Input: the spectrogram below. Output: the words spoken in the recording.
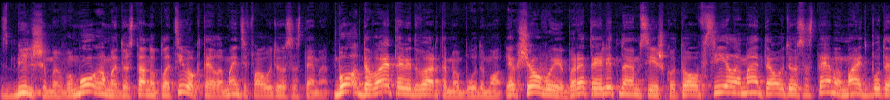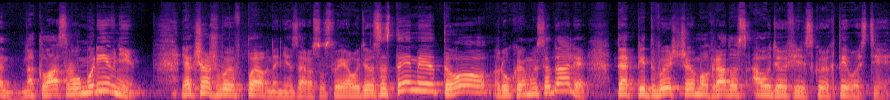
з більшими вимогами до стану платівок та елементів аудіосистеми. Бо давайте відвертими будемо. Якщо ви берете елітну MC-шку, то всі елементи аудіосистеми мають бути на класовому рівні. Якщо ж ви впевнені зараз у своїй аудіосистемі, то рухаємося далі та підвищуємо градус аудіофільської активності.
